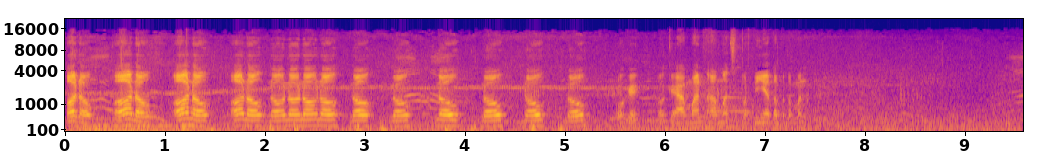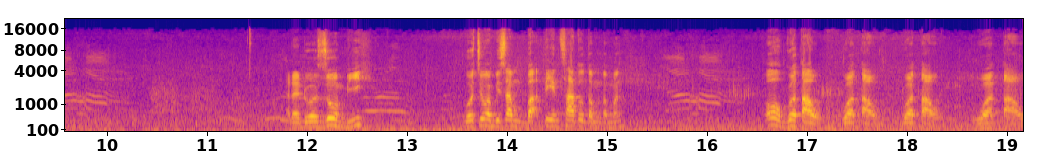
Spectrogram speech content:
Oh no, oh no, oh no, oh no, no, no, no, no, no, no, no, no, no, no. Oke, oke, aman, aman sepertinya teman-teman. Ada dua zombie. Gue cuma bisa batiin satu teman-teman. Oh, gue tahu, gue tahu, gue tahu, gue tahu.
